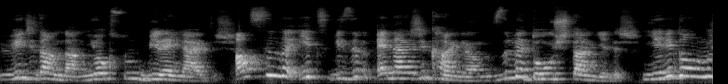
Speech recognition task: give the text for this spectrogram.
vicdandan yoksun bireylerdir. Aslında it bizim enerji kaynağımızı ve doğuştan gelir. Yeni doğmuş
